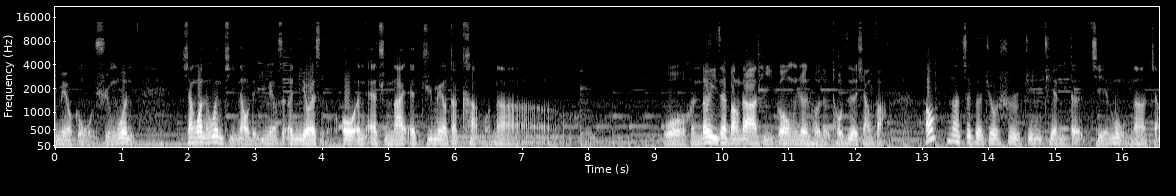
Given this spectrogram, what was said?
email 跟我询问相关的问题。那我的 email 是 n e o s o n h nine at gmail dot com。那我很乐意再帮大家提供任何的投资的想法。好，那这个就是今天的节目。那讲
